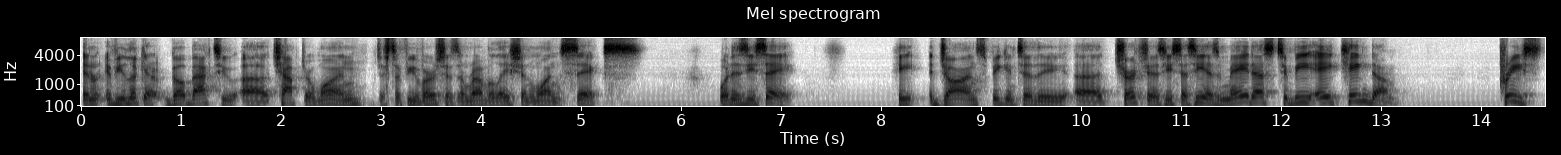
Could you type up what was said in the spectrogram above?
And if you look at, go back to uh, chapter one, just a few verses in Revelation 1 6, what does he say? He, John, speaking to the uh, churches, he says, He has made us to be a kingdom, priest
